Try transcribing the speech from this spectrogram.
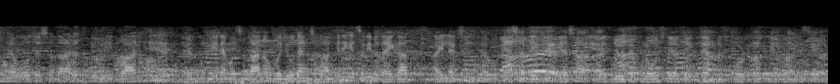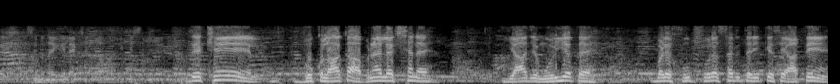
جو ہے وہ جو صدارت کے امیدوار ہیں میرے سلطانہ موجود ہے ان سے بات کریں گے سر یہ بتائے گا۔ آئی الیکشن جو ہے وہ کیسا دیکھتے ہیں، کیسا جو جو فروش جو دیکھتے ہیں، ہم اپنے سپورٹروں کے حوالے سے اور اس طرح سے بتائیے گا الیکشن کا ہوتی کس دیکھیں وکلا کا اپنا الیکشن ہے۔ یا جمہوریت ہے، بڑے خوبصورت سر طریقے سے آتے ہیں،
